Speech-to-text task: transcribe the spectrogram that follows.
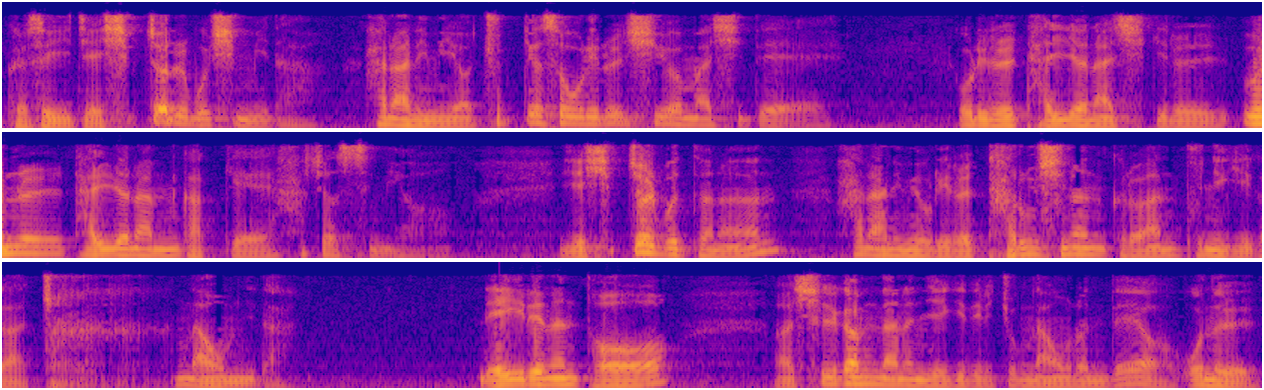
그래서 이제 10절을 보십니다. 하나님이여 주께서 우리를 시험하시되 우리를 단련하시기를 은을 단련함 같게 하셨으며 이제 10절부터는 하나님이 우리를 다루시는 그러한 분위기가 쫙 나옵니다. 내일에는 더 어, 실감나는 얘기들이 쭉 나오는데요. 오늘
